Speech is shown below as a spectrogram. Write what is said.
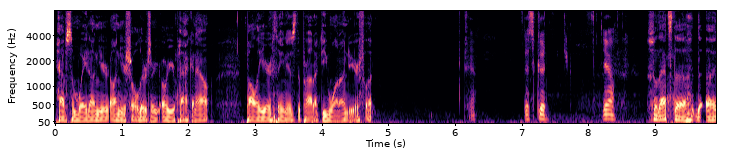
have some weight on your on your shoulders or, or you're packing out, polyurethane is the product you want under your foot. Okay. That's good. Yeah. So that's the the, uh,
